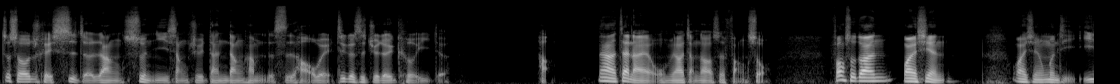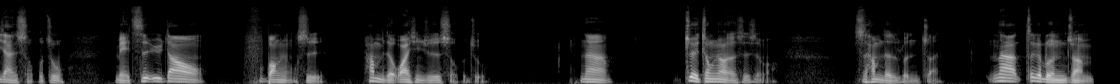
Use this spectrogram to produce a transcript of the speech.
这时候就可以试着让顺义上去担当他们的四号位，这个是绝对可以的。好，那再来我们要讲到的是防守，防守端外线。外线问题依然守不住，每次遇到富邦勇士，他们的外线就是守不住。那最重要的是什么？是他们的轮转。那这个轮转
